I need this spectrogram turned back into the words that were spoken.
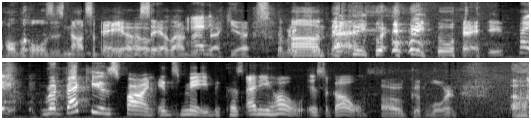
All the holes is not something you want to say aloud, Any- Rebecca. Somebody Um, that. anyway, anyway. Hey, Rebecca is fine. It's me because any hole is a goal. Oh, good lord. Uh,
